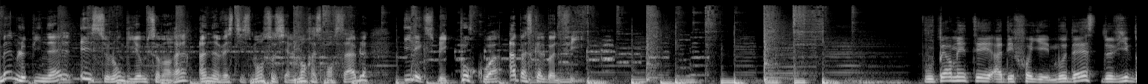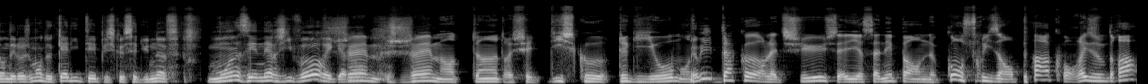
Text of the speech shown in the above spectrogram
Même le Pinel est, selon Guillaume Sommerer, un investissement socialement responsable. Il explique pourquoi à Pascal Bonnefille. Vous permettez à des foyers modestes de vivre dans des logements de qualité, puisque c'est du neuf, moins énergivore également. J'aime, j'aime entendre ce discours de Guillaume. On oui. est d'accord là-dessus. C'est-à-dire, ça n'est pas en ne construisant pas qu'on résoudra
